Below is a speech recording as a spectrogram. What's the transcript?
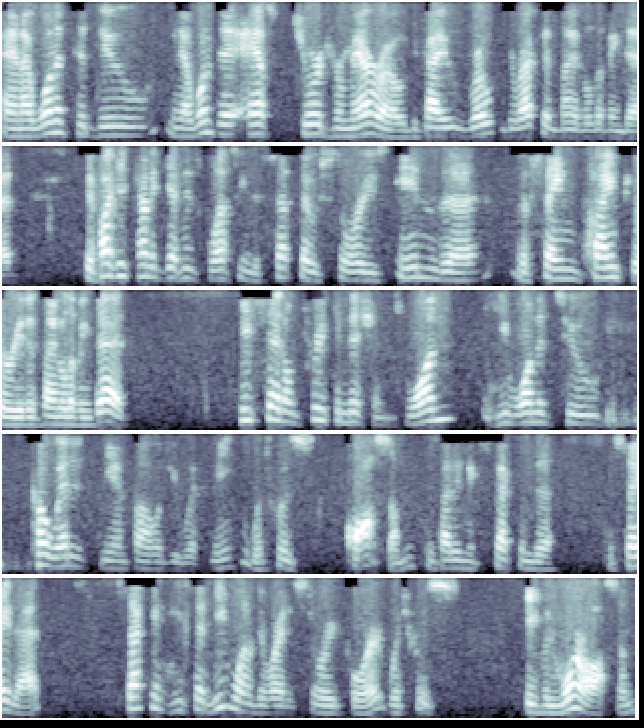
And I wanted to do, you know, I wanted to ask George Romero, the guy who wrote and directed Night of the Living Dead, if I could kind of get his blessing to set those stories in the the same time period as Night of the Living Dead he said on three conditions. One, he wanted to co-edit the anthology with me, which was awesome because I didn't expect him to, to say that. Second, he said he wanted to write a story for it, which was even more awesome.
